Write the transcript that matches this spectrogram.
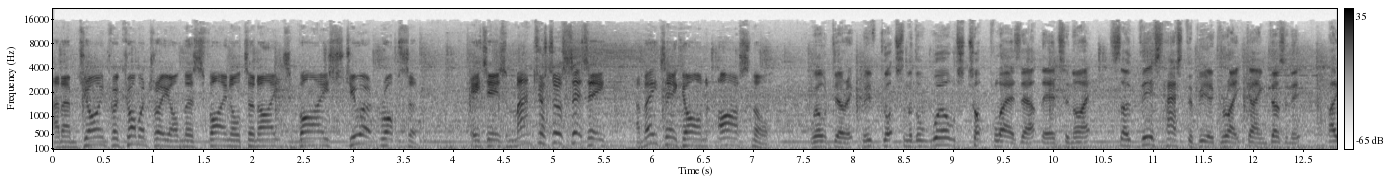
and I'm joined for commentary on this final tonight by Stuart Robson. It is Manchester City, and they take on Arsenal. Well, Derek, we've got some of the world's top players out there tonight, so this has to be a great game, doesn't it? I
